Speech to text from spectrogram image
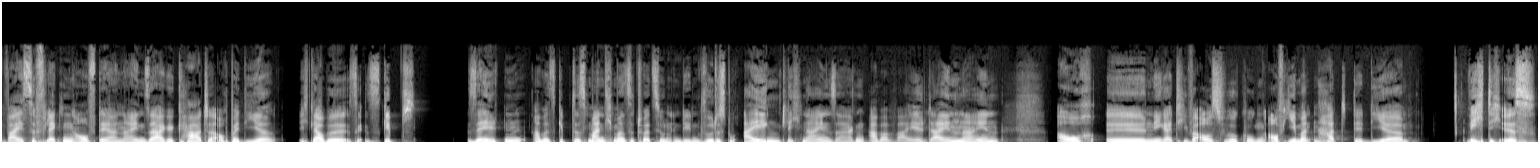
weiße Flecken auf der Nein-Sage-Karte, auch bei dir. Ich glaube, es, es gibt selten, aber es gibt es manchmal Situationen, in denen würdest du eigentlich Nein sagen, aber weil dein Nein auch äh, negative Auswirkungen auf jemanden hat, der dir wichtig ist,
